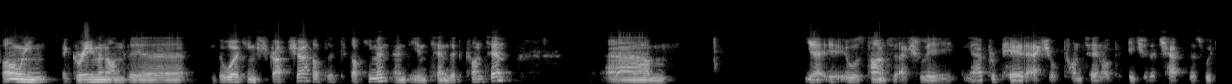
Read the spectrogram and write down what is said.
Following agreement on the, the working structure of the document and the intended content, um, yeah, it, it, was time to actually you know, prepare the actual content of each of the chapters, which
